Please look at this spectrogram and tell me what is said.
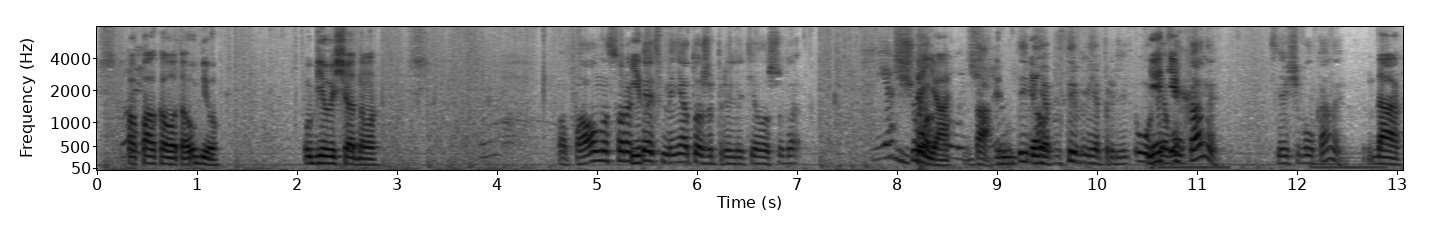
Что? Попал кого-то, убил. Убил еще одного. Попал на 45, в меня тоже прилетело что-то. Что я. получил? Да, ты, меня, ты в меня прилетел. О, у тебя тех- вулканы? Следующие вулканы? Да.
